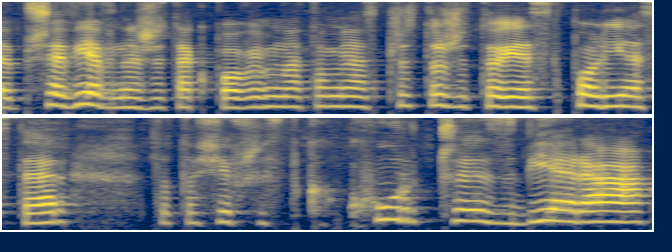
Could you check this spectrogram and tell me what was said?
yy, przewiewne, że tak powiem. Natomiast przez to, że to jest poliester, to to się wszystko kurczy, zbiera.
